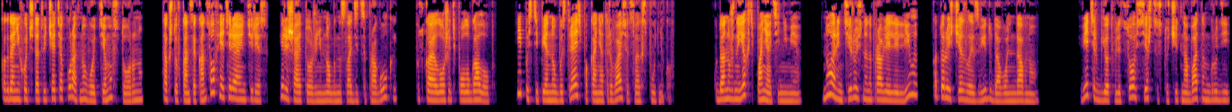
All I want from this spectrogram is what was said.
Когда не хочет отвечать аккуратно, уводит тему в сторону, так что в конце концов я теряю интерес и решаю тоже немного насладиться прогулкой, пуская лошадь в полугалоп и постепенно убыстряясь, пока не отрываюсь от своих спутников. Куда нужно ехать, понятия не имею, но ориентируюсь на направление Лилы, которая исчезла из виду довольно давно. Ветер бьет в лицо, сердце стучит на батом груди,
